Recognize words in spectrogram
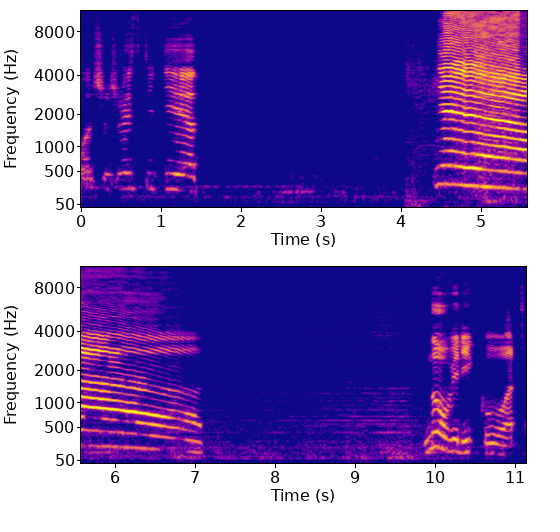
Больше жизни нет! Нет! Новый рекорд!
